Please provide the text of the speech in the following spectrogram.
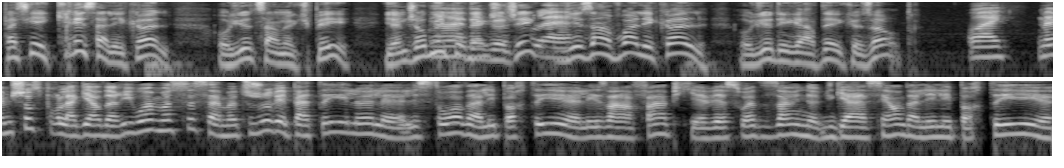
parce qu'ils crissent à l'école au lieu de s'en occuper. Il y a une journée Ouais, chose pédagogique, ils les envoient à l'école au lieu de les garder avec eux autres. Ouais, même chose pour la garderie. Ouais, moi ça, ça m'a toujours épaté là, l'histoire d'aller porter euh, les enfants, puis qu'il y avait soi-disant une obligation d'aller les porter euh,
